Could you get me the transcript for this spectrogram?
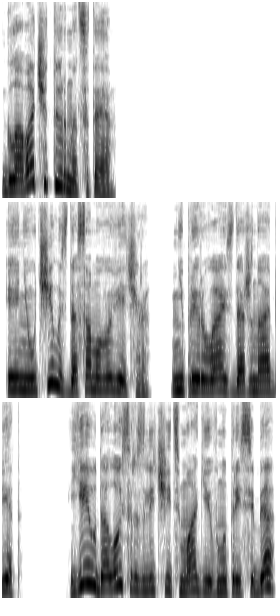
Глава 14. Эни училась до самого вечера, не прерываясь даже на обед. Ей удалось различить магию внутри себя,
